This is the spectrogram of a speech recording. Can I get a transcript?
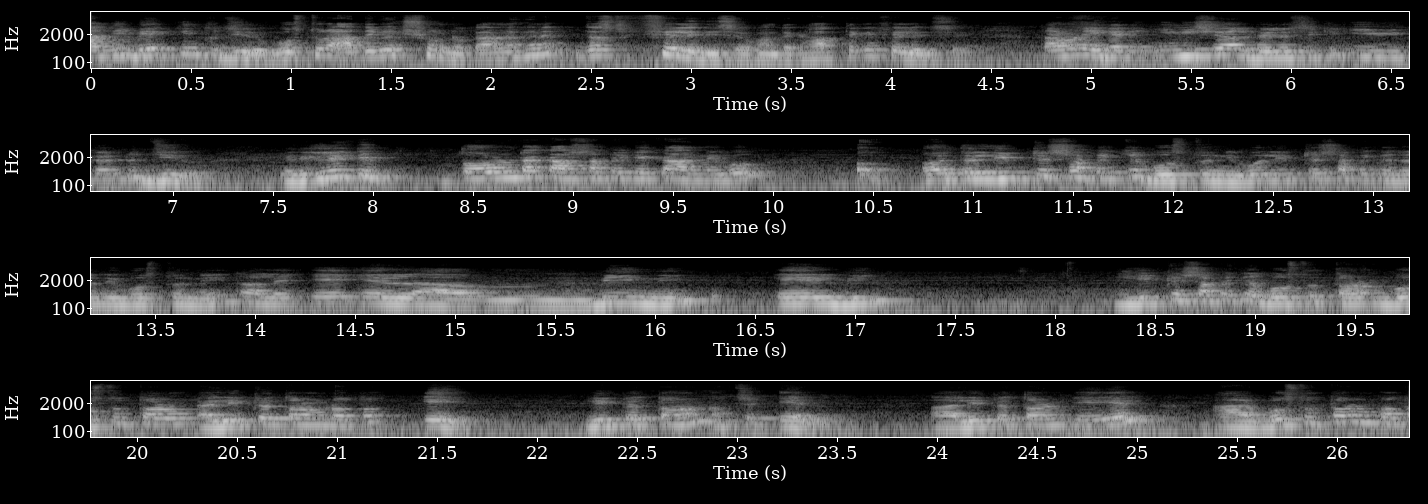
আদি বেগ কিন্তু জিরো বস্তুর আদি বেগ শূন্য, কারণ এখানে জাস্ট ফেলে দিছে ওখান থেকে, হাত থেকে ফেলে দিছে। তার মানে এখানে initial velocity U equal to zero relative ত্বরণটা কার সাপেক্ষে কার নেব? হয়তো লিফটের সাপেক্ষে বস্তু নিব। লিফটের সাপেক্ষে যদি বস্তু নেই, তাহলে এ এল বি নিই। এল বি লিফটের সাপেক্ষে বস্তুর ত্বরণ বস্তুর ত্বরণ লিফটের ত্বরণ কত? এ লিফটের ত্বরণ হচ্ছে এল লিফটের ত্বরণ এ এল আর বস্তুর ত্বরণ কত?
